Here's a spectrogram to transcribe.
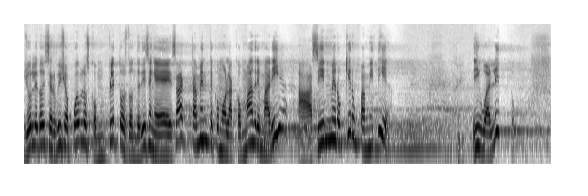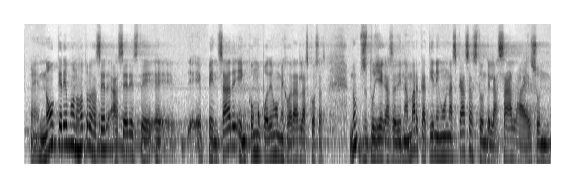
yo le doy servicio a pueblos completos donde dicen exactamente como la comadre María, así me lo quiero para mi tía. Igualito. Eh, no queremos nosotros hacer, hacer este, eh, pensar en cómo podemos mejorar las cosas. ¿no? Pues tú llegas a Dinamarca, tienen unas casas donde la sala es, un,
